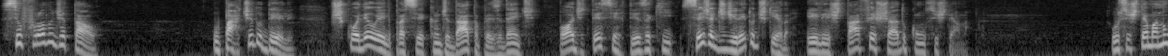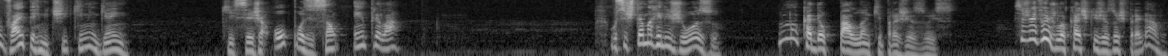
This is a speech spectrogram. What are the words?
Se o fulano de tal, o partido dele, escolheu ele para ser candidato a presidente, pode ter certeza que, seja de direita ou de esquerda, ele está fechado com o sistema. O sistema não vai permitir que ninguém que seja oposição entre lá. O sistema religioso nunca deu palanque para Jesus. Você já viu os locais que Jesus pregava?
